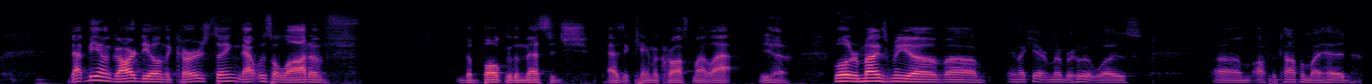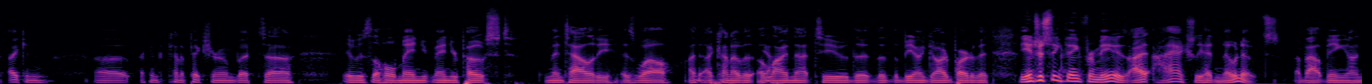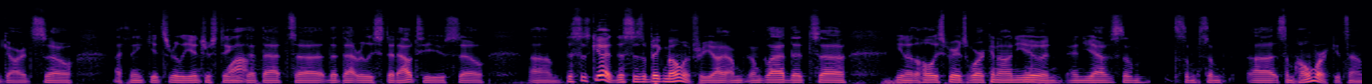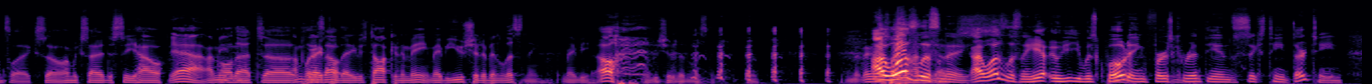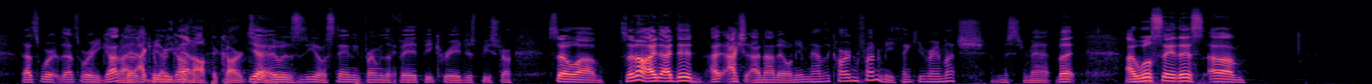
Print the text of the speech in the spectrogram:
that be on guard deal and the courage thing, that was a lot of the bulk of the message as it came across my lap. Yeah. Well, it reminds me of, um, and I can't remember who it was um, off the top of my head. I can, uh, I can kind of picture him, but uh, it was the whole man, your- man your post mentality as well. I, I kind of align that to the, the the be on guard part of it. The interesting thing for me is I, I actually had no notes about being on guard, so I think it's really interesting Wow. that that uh, that that really stood out to you. So. Um, this is good. This is a big moment for you. I, I'm, I'm glad that uh, you know the Holy Spirit's working on you, and, and you have some some some uh, some homework. It sounds like. So I'm excited to see how Yeah, I mean, all that uh, I'm plays grateful out. that he was talking to me. Maybe you should have been listening. Maybe, oh, maybe you should have been listening. I was listening. I was listening. He, he was quoting First Corinthians 16, 13. That's where that's where he got Right, that. I can read that off the card too. Yeah, it was you know standing firm in the faith, be courageous, be strong. So um, so no, I, I did. I actually I not I don't even have the card in front of me. Thank you very much, Mr. Matt. But I will say this. Um,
